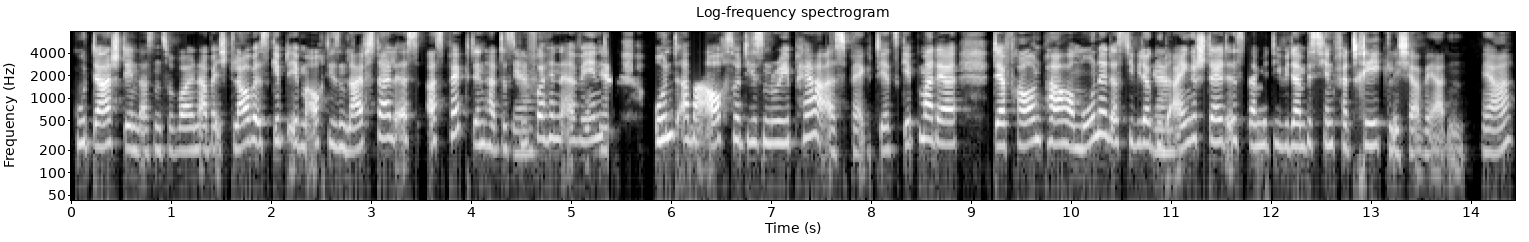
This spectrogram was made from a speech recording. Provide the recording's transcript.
gut dastehen lassen zu wollen. Aber ich glaube, es gibt eben auch diesen Lifestyle-Aspekt, den hattest ja. du vorhin erwähnt, ja. und aber auch so diesen Repair-Aspekt. Jetzt gib mal der, der Frau ein paar Hormone, dass die wieder gut ja. eingestellt ist, damit die wieder ein bisschen verträglicher werden, ja?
